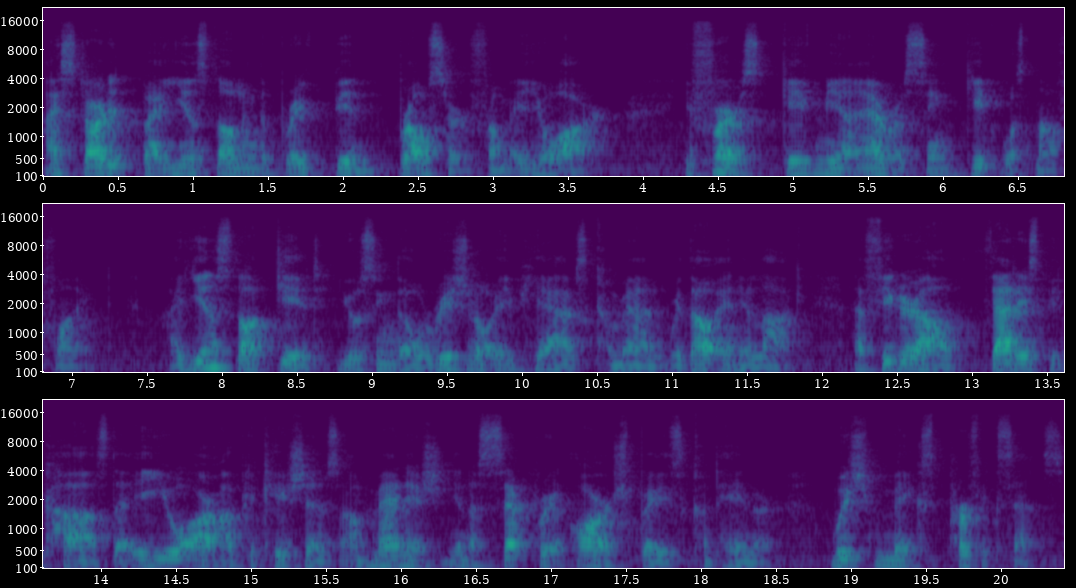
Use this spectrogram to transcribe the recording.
I started by installing the brave-bin browser from AUR. It first gave me an error saying Git was not found. I installed Git using the original APX command without any luck and figure out that is because the AUR applications are managed in a separate Arch-based container, which makes perfect sense.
